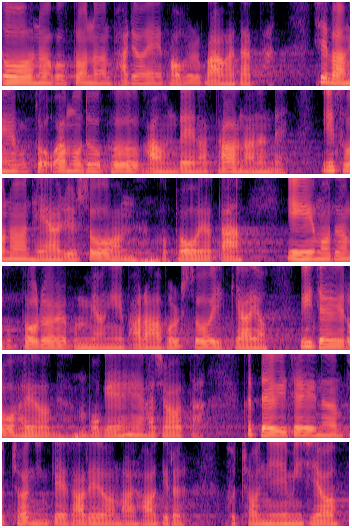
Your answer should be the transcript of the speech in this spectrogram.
또 어느 국토는 발효의 거울과 같았다. 시방의 국토가 모두 그 가운데 나타나는데 이 수는 헤아릴 수 없는 국토였다. 이 모든 국토를 분명히 바라볼 수 있게 하여 위제로 하여금 보게 하셨다. 그때 위제는 부처님께 사례어 말하기를 부처님이시여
